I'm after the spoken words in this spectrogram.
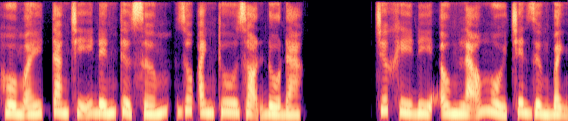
Hôm ấy tang chỉ đến từ sớm, giúp anh thu dọn đồ đạc. Trước khi đi ông lão ngồi trên giường bệnh,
